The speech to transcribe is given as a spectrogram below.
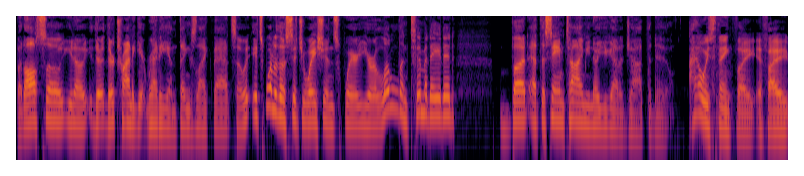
but also you know they're they're trying to get ready and things like that. So it's one of those situations where you're a little intimidated but at the same time you know you got a job to do I always think like if I,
